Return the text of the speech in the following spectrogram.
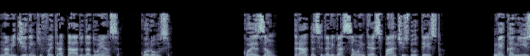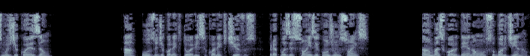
na medida em que foi tratado da doença, curou-se. Coesão, trata-se da ligação entre as partes do texto. Mecanismos de coesão. A. Uso de conectores, conectivos, preposições e conjunções. Ambas coordenam ou subordinam.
